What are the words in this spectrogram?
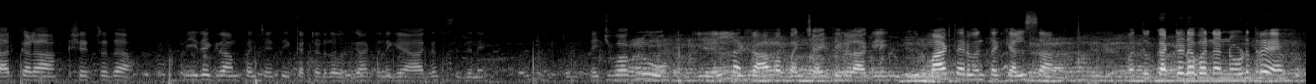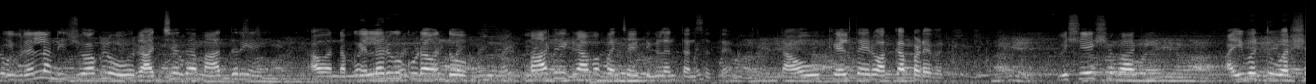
ಕಾರ್ಕಳ ಕ್ಷೇತ್ರದ ನೀರೆ ಗ್ರಾಮ ಪಂಚಾಯತಿ ಕಟ್ಟಡದ ಉದ್ಘಾಟನೆಗೆ ಆಗಮಿಸಿದ್ದೇನೆ. ನಿಜವಾಗ್ಲೂ ಎಲ್ಲ ಗ್ರಾಮ ಪಂಚಾಯತಿಗಳಾಗಲಿ ಇವ್ರು ಮಾಡ್ತಾ ಇರುವಂಥ ಕೆಲಸ ಮತ್ತು ಕಟ್ಟಡವನ್ನು ನೋಡಿದ್ರೆ ಇವರೆಲ್ಲ ನಿಜವಾಗ್ಲೂ ರಾಜ್ಯದ ಮಾದರಿ ನಮಗೆಲ್ಲರಿಗೂ ಕೂಡ ಒಂದು ಮಾದರಿ ಗ್ರಾಮ ಪಂಚಾಯತಿಗಳಂತ ಅನಿಸುತ್ತೆ. ತಾವು ಕೇಳ್ತಾ ಇರೋ ಅಕ್ಕಪಡೆ ಬಗ್ಗೆ. ವಿಶೇಷವಾಗಿ ಐವತ್ತು ವರ್ಷ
